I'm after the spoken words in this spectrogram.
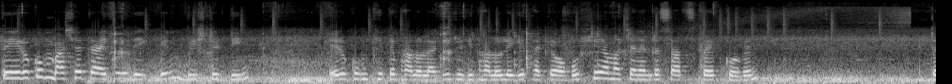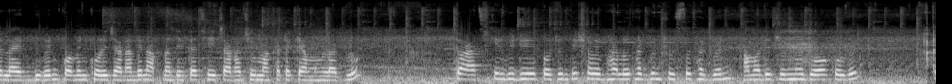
তো এরকম বাসায় ট্রাই করে দেখবেন বৃষ্টির দিন। এরকম খেতে ভালো লাগে। যদি ভালো লেগে থাকে, অবশ্যই আমার চ্যানেলটা সাবস্ক্রাইব করবেন। একটা লাইক দিবেন, কমেন্ট করে জানাবেন আপনাদের কাছে এই চানাচুর মাখাটা কেমন লাগল। তো আজকের ভিডিও পর্যন্তই। সবাই ভালো থাকবেন, সুস্থ থাকবেন। আমাদের জন্য দোয়া করবেন। তো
